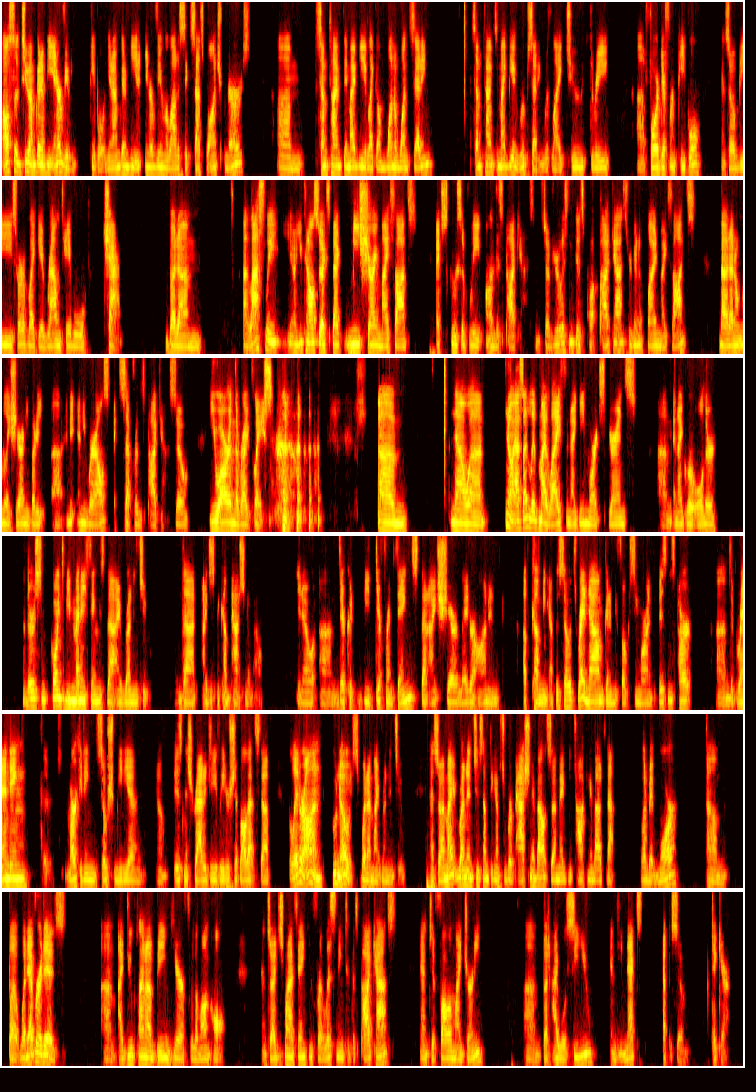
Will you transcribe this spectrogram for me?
Also, too, I'm going to be interviewing people. You know, I'm going to be interviewing a lot of successful entrepreneurs. Um, sometimes they might be like a one-on-one setting. Sometimes it might be a group setting with like two, three, uh, four different people. And so be sort of like a roundtable chat but um, uh, lastly, you know, you can also expect me sharing my thoughts exclusively on this podcast. And so if you're listening to this po- podcast, you're going to find my thoughts that I don't really share anybody uh, any, anywhere else except for this podcast. So you are in the right place. um, now, uh, you know, as I live my life and I gain more experience um, and I grow older, there's going to be many things that I run into that I just become passionate about. You know, um, there could be different things that I share later on in upcoming episodes. Right now, I'm going to be focusing more on the business part, um, the branding, the marketing, social media, you know, business strategy, leadership, all that stuff. But later on, who knows what I might run into? And so I might run into something I'm super passionate about. So I might be talking about that a little bit more. Um, but whatever it is, um, I do plan on being here for the long haul. And so I just want to thank you for listening to this podcast and to follow my journey. Um, but I will see you in the next episode. Take care.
